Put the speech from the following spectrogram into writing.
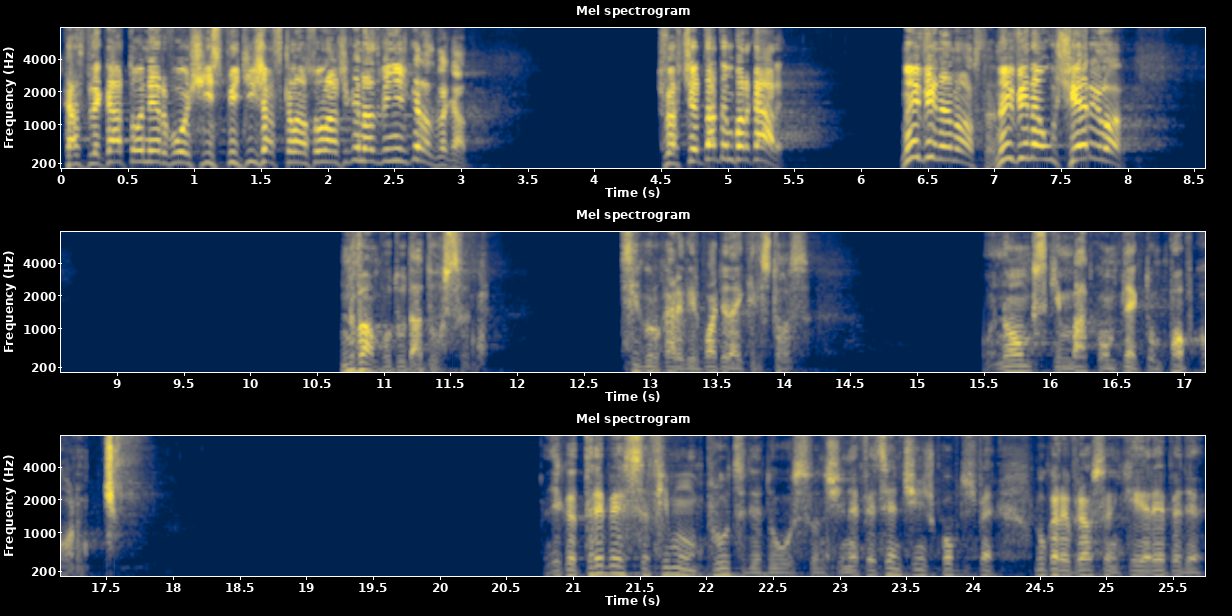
Că ați plecat tot nervos și ispitit și ați clansonat și când ați venit și când ați plecat. Și v-ați certat în parcare. Nu-i vina noastră, nu-i vina ușerilor. Nu v-am putut da Duh Sfânt. Sigur care vi poate da Hristos. Un om schimbat complet, un popcorn. Adică trebuie să fim umpluți de Duhul Sfânt. Și în Efeseni 5 cu 18, lucru care vreau să încheie repede,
